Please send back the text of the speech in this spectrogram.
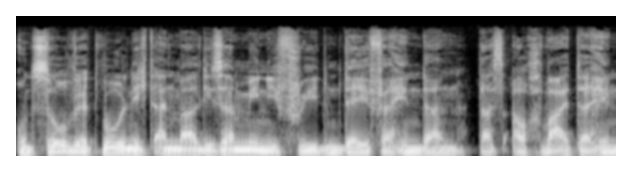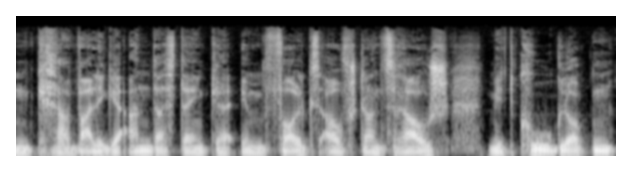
Und so wird wohl nicht einmal dieser Mini-Freedom Day verhindern, dass auch weiterhin krawallige Andersdenker im Volksaufstandsrausch mit Kuhglocken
